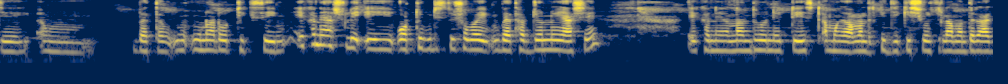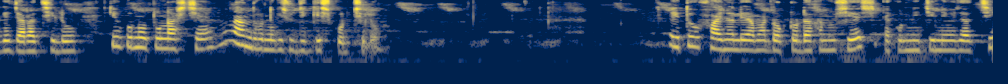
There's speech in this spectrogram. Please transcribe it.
যে ব্যথা ওনারও ঠিক সেম এখানে আসলে এই অর্থোপেডিক্স তো সবাই ব্যথার জন্যই আসে। এখানে নানান ধরনের টেস্ট আমাকে, আমাদেরকে জিজ্ঞেস করছিল, আমাদের আগে যারা ছিল, কেউ কেউ নতুন আসছে, নানান ধরনের কিছু জিজ্ঞেস করছিল। এই তো ফাইনালি আমার ডক্টর দেখানো শেষ। এখন নিচে নেমে যাচ্ছি।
